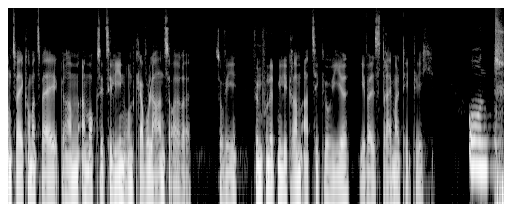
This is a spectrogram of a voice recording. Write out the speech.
und 2,2 Gramm Amoxicillin und Clavulansäure sowie 500 Milligramm Acyclovir jeweils dreimal täglich. Und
